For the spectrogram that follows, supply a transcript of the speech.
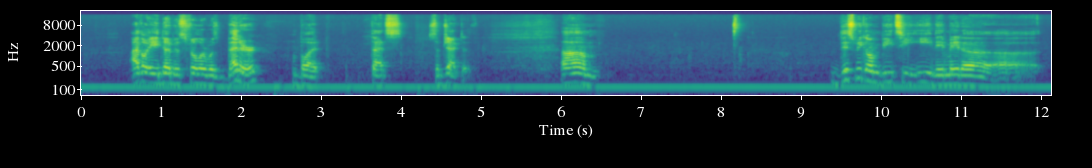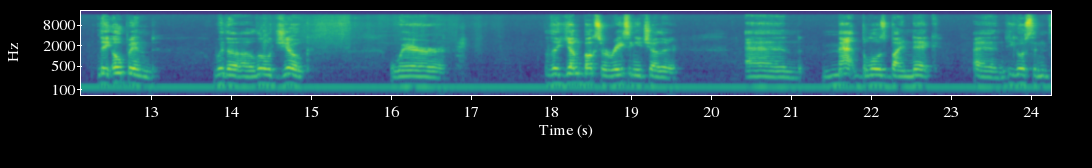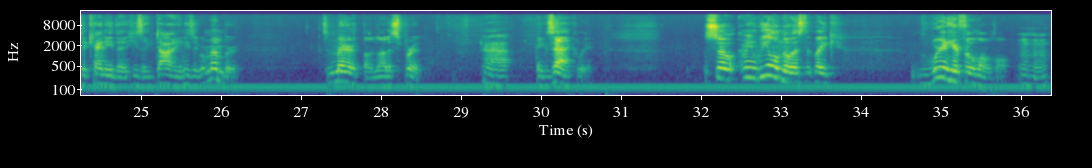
I thought AEW's filler was better, but that's subjective. Um, this week on BTE, they made a uh, they opened with a, a little joke where the Young Bucks are racing each other, and Matt blows by Nick, and he goes to, to Kenny that he's like dying. He's like, remember, it's a marathon, not a sprint. Uh-huh. Exactly. So I mean, we all know this that like we're in here for the long haul, Mm-hmm.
